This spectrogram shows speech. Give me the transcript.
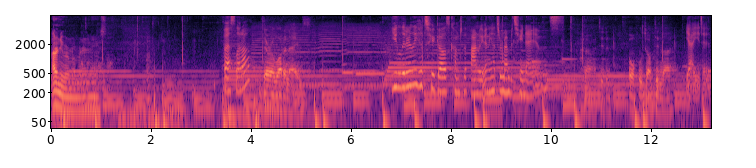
I don't even remember their names. First letter. There are a lot of names. You literally had two girls come to the final. You only had to remember two names. I know I did an awful job, didn't I? Yeah, you did.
